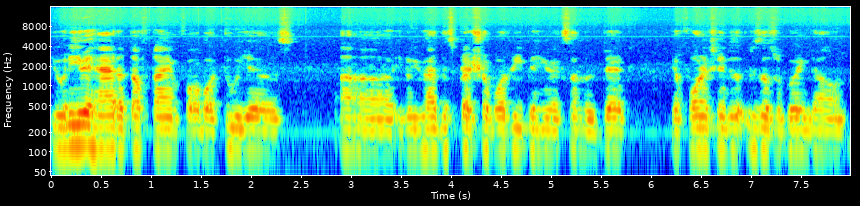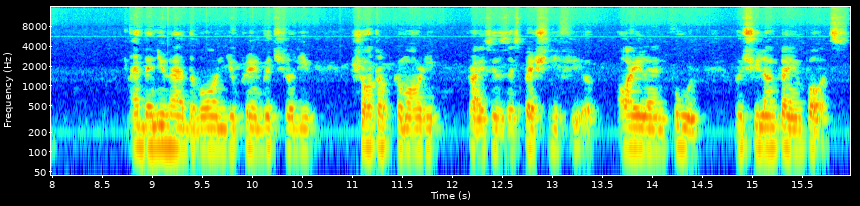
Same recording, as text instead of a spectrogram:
you anyway had a tough time for about two years. Uh, you know, you had this pressure about repaying your external debt, your foreign exchange reserves were going down, and then you had the war in Ukraine, which really shot up commodity prices, especially oil and food which Sri Lanka imports,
